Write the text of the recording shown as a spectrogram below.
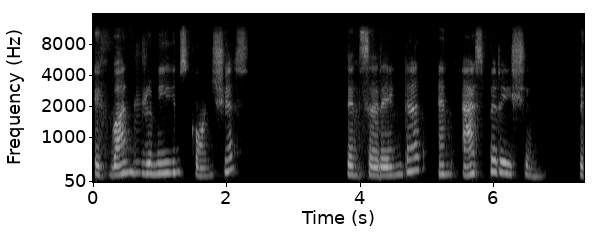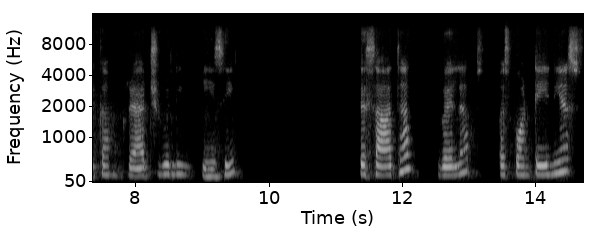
If one remains conscious, then surrender and aspiration become gradually easy. The sadhak develops a spontaneous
